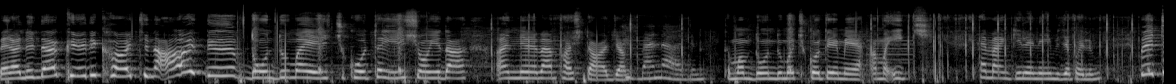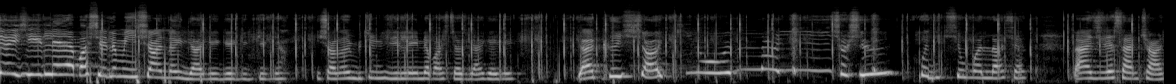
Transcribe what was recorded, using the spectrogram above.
Ben annemden kredi kartını aldım. Dondurma yeri, çikolata yeri. Sonra da anneme ben pasta alacağım. Ben de aldım. Tamam dondurma çikolata yemeye ama ilk hemen geleneğimizi yapalım. Bütün zillere başlayalım inşallah. Gel gel gel gel gel. İnşallah bütün zillerine başlayacağız. Gel gel gel. Gel kız sakin ol. Ay, Şaşı. Kodiksin vallahi sen. Ben zile sen çal.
